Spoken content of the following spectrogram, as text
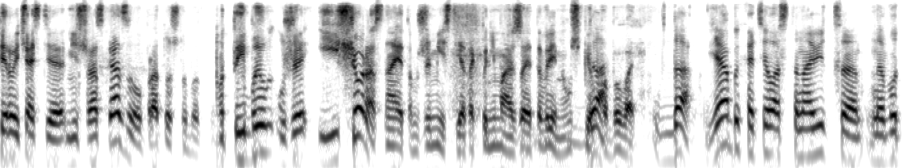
первой части Миша рассказывал про то, чтобы но ты был уже и еще раз на этом же месте, я так понимаю, за это время успел да, побывать. Да, я бы хотел остановиться э, вот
